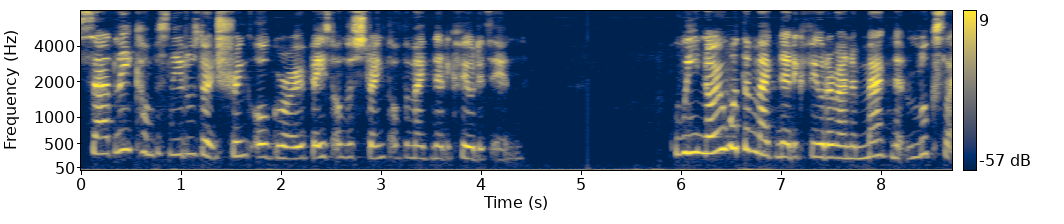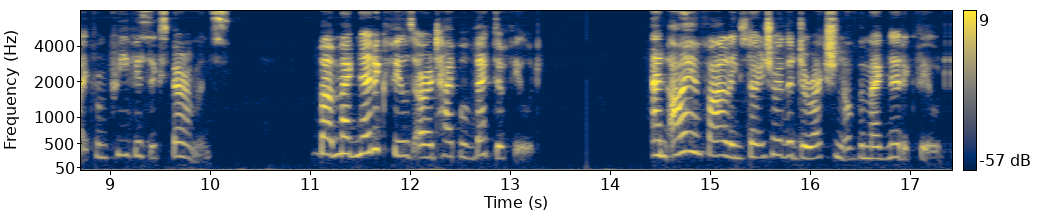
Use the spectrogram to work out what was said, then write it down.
Sadly, compass needles don't shrink or grow based on the strength of the magnetic field it's in. We know what the magnetic field around a magnet looks like from previous experiments. But magnetic fields are a type of vector field. And iron filings don't show the direction of the magnetic field.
